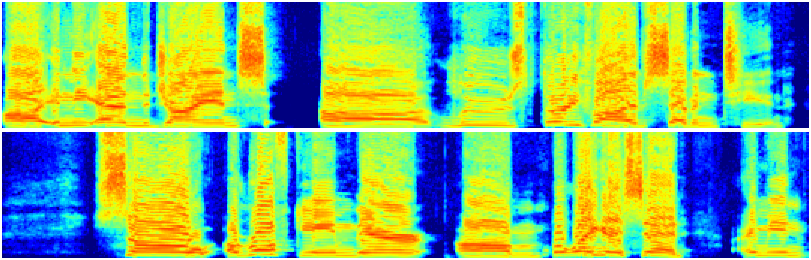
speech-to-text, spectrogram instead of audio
uh, in the end, the Giants uh, lose 35 17. So, a rough game there. Um, but like I said, I mean,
